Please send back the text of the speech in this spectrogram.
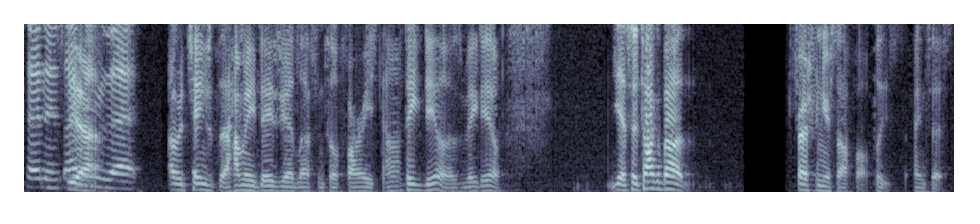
tennis. I Yeah. that. I would change the how many days we had left until Far East. A big deal. It was a big deal. Yeah. So talk about freshman year softball, please. I insist.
